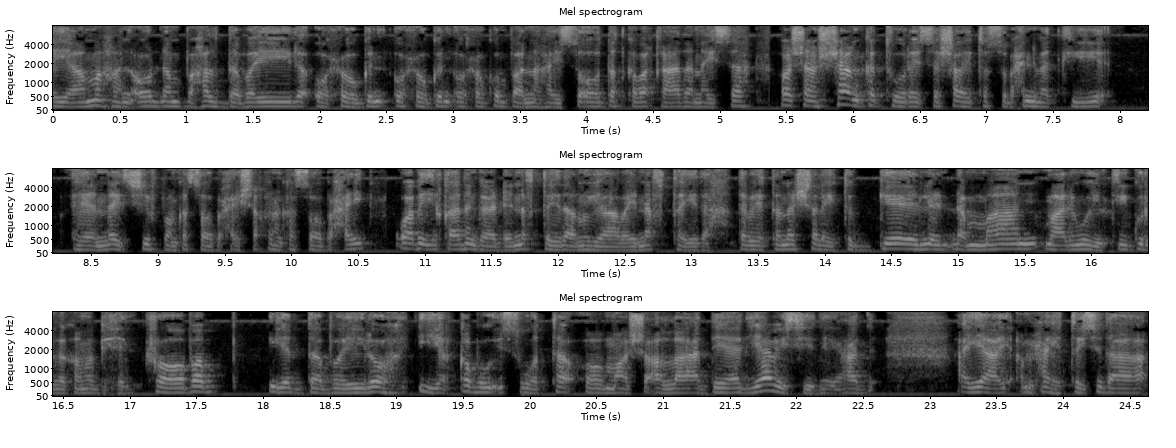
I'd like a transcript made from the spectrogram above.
ayaamahan oo dhanba hal dabayle oo xoogan oo xoogan oo xoogan baana hayso oo dadkaba qaadanaysa. Hooshaan shaan ka tuuraysa shalayto subaxnimadkii night shift baan ka soo baxay shaqan ka soo baxay. Waaba ii qaadan gaadhay naftaydaan u yaabay naftayda. Dabeetana shalayto geel dhammaan maalin weyntii guriga kama bixin. Roobab iyo dabaylo iyo qabow iswata oo maasha allah adee aad yaabaysid ayaa maxay tay sidaa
